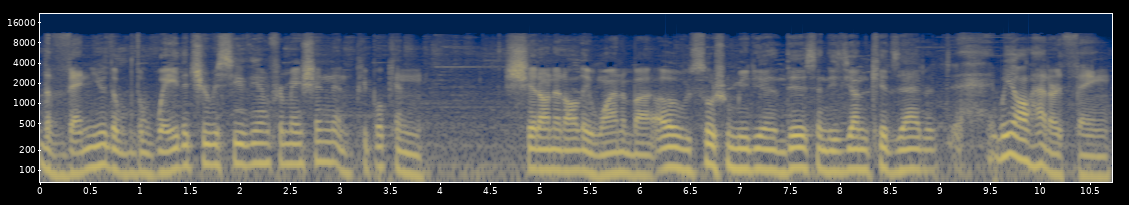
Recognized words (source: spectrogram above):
the venue, the the way that you receive the information, and people can shit on it all they want about oh social media and this and these young kids that. We all had our thing.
